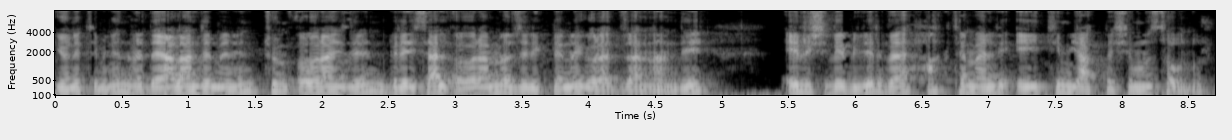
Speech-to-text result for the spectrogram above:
yönetiminin ve değerlendirmenin tüm öğrencilerin bireysel öğrenme özelliklerine göre düzenlendiği erişilebilir ve hak temelli eğitim yaklaşımını savunur.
